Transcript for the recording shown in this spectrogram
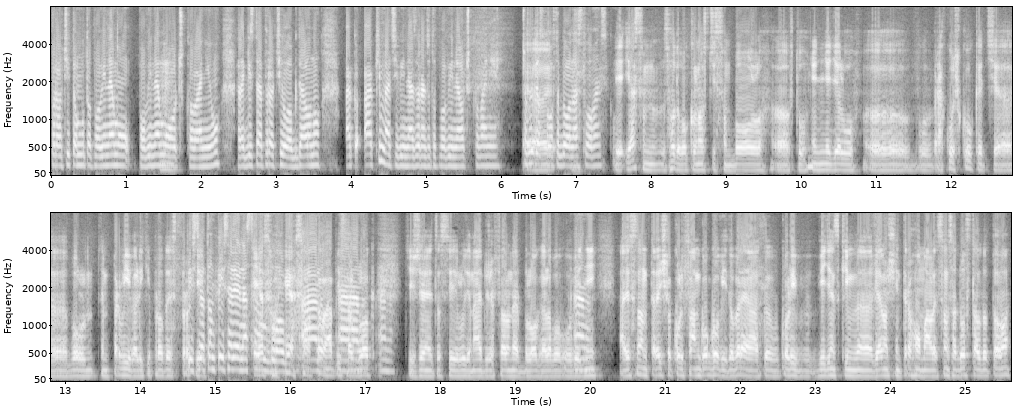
proti tomuto povinnému, povinnému uh-huh. očkovaniu, takisto aj proti lockdownu. Ako, aký máte vy názor na toto povinné očkovanie? Čo by to eh, spôsobilo na Slovensku? Ja som z hodov okolností som bol eh, v tú nedelu eh, v Rakúsku, keď bol ten prvý veľký protest proti... Vy ste o tom písali aj na svojom ja blogu. Ja som áno, napísal áno, blog, áno. čiže to si ľudia nájdu, že Fellner blog alebo vo Viedni. A ja som tam teda išiel kvôli Gogovi, dobre, a kvôli viedenským vianočným trhom, ale som sa dostal do toho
